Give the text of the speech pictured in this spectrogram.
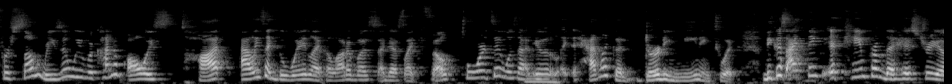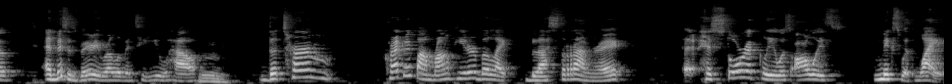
for some reason, we were kind of always taught, at least like the way, like, a lot of us, I guess, like, felt towards it was that it, Mm. like, it had like a dirty meaning to it. Because I think it came from the history of, and this is very relevant to you, how Hmm. the term, correct me if I'm wrong, Peter, but like blasteran, right? Historically, it was always mixed with white.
